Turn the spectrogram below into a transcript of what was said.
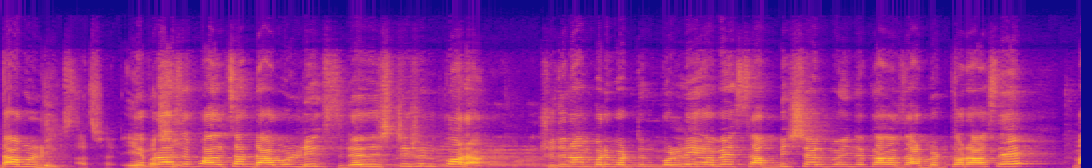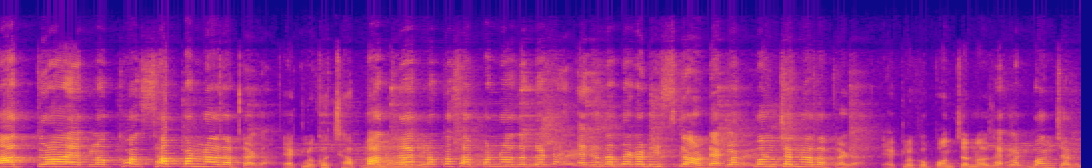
ডাবল ডিস্ক আচ্ছা, এই পাশে- আছে পালসার ডাবল ডিস্ক রেজিস্ট্রেশন করা। শুধু নাম পরিবর্তন করলেই হবে। ছাব্বিশ সাল পর্যন্ত কাগজ আপডেট করা আছে। মাত্র এক লক্ষ ছাপ্পান্ন হাজার টাকা। এক লক্ষ ছাপ্পান্ন মাত্র এক হাজার। লক্ষ ছাপ্পান্ন হাজার টাকা। এক হাজার টাকা ডিসকাউন্ট এক লাখ পঞ্চান্ন হাজার টাকা। এক লক্ষ পঞ্চান্ন হাজার এক লাখ পঞ্চান্ন।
